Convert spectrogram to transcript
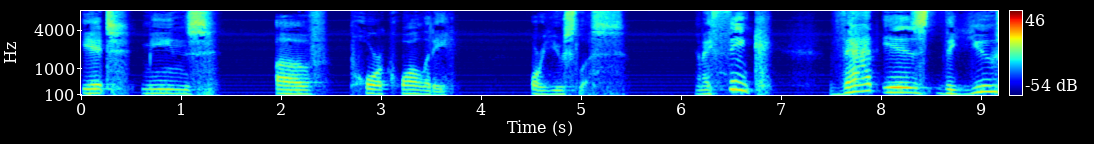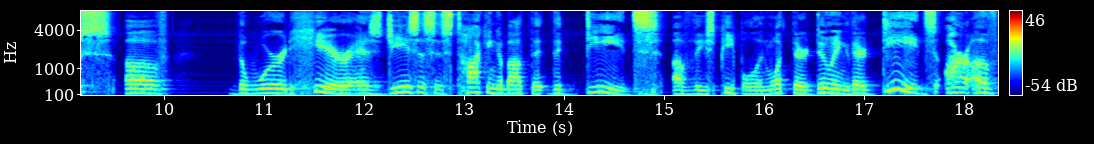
it means of poor quality or useless. And I think that is the use of the word here as Jesus is talking about the, the deeds of these people and what they're doing. Their deeds are of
